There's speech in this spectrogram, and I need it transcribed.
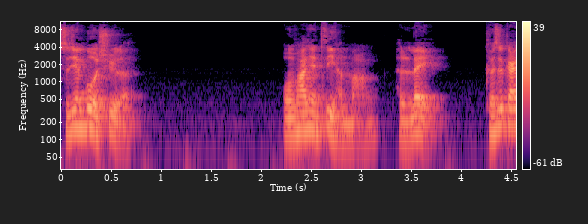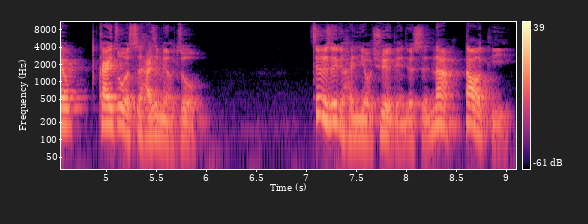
时间过去了，我们发现自己很忙很累，可是该该做的事还是没有做。这个是一个很有趣的点，就是那到底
